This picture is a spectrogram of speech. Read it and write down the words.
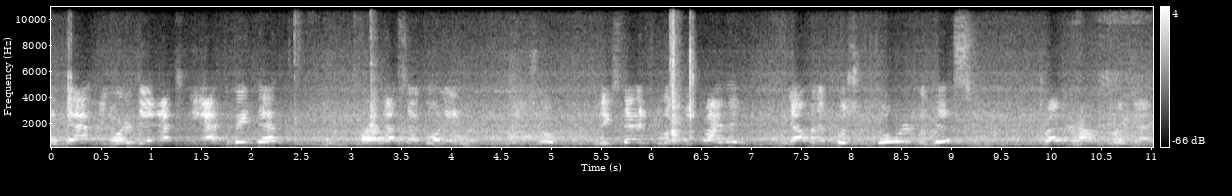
Hit that in order to actually activate that. That's not going anywhere. So release that if you're looking to drive it. Now I'm going to push it forward with this. Drive it around like that.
